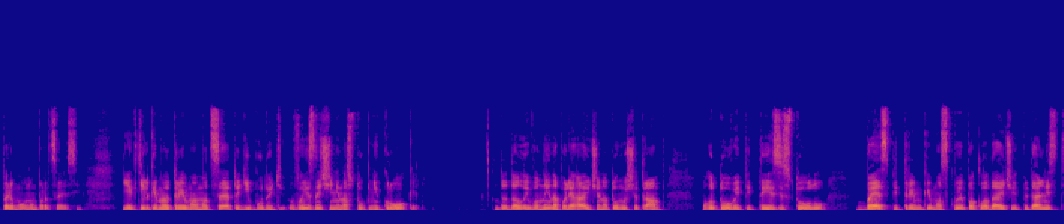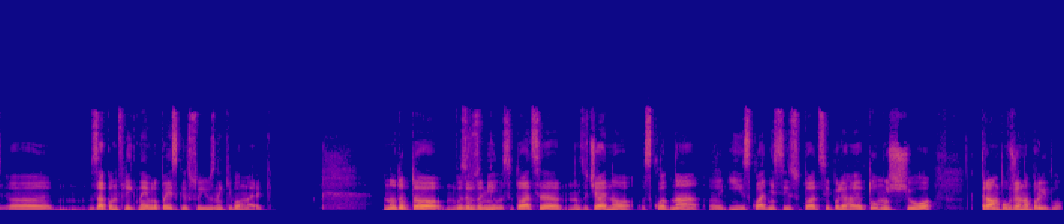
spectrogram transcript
перемовному процесі. Як тільки ми отримаємо це, тоді будуть визначені наступні кроки. Додали вони, наполягаючи на тому, що Трамп готовий піти зі столу без підтримки Москви, покладаючи відповідальність е, за конфлікт на європейських союзників Америки. Ну, тобто, ви зрозуміли, ситуація надзвичайно складна, е, і складність цієї ситуації полягає в тому, що Трампу вже набридло.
